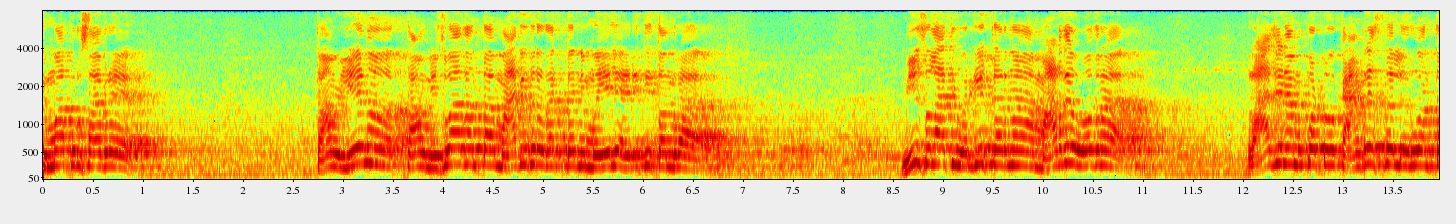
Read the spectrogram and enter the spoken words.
ತಿಮ್ಮಾಪುರ ಸಾಹೇಬ್ರೆ, ತಾವು ಏನು, ತಾವು ನಿಜವಾದಂಥ ಮಾದಿದ್ರ ರಕ್ತ ನಿಮ್ಮ ಮೈಯಲ್ಲಿ ಹರಿತಿತ್ತಂದ್ರ, ಮೀಸಲಾತಿ ವರ್ಗೀಕರಣ ಮಾಡದೆ ಹೋದ್ರ ರಾಜೀನಾಮೆ ಕೊಟ್ಟು ಕಾಂಗ್ರೆಸ್ನಲ್ಲಿರುವಂಥ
